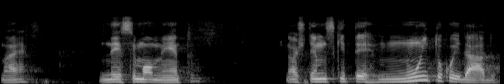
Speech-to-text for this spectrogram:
né? Nesse momento, nós temos que ter muito cuidado,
